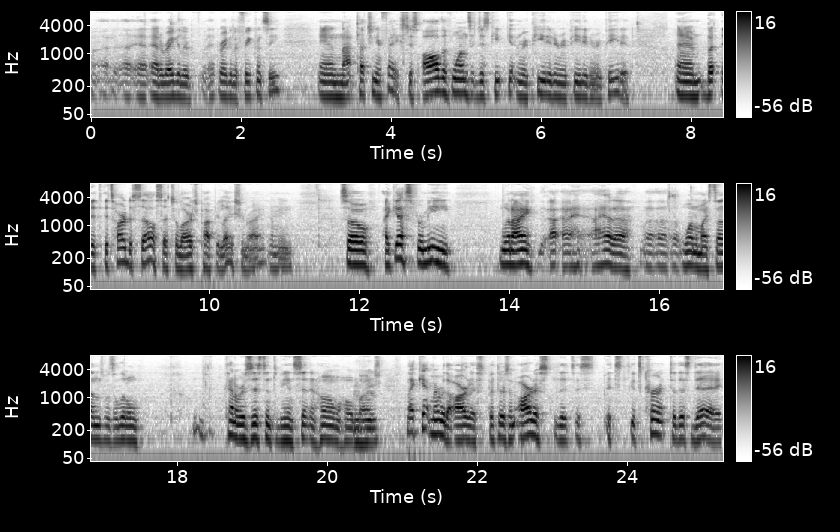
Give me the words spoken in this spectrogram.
uh, at, at a regular at regular frequency, and not touching your face. Just all the ones that just keep getting repeated and repeated and repeated. And but it, it's hard to sell such a large population, right? I mean, so I guess for me, when I I, I had a, a, a one of my sons was a little kind of resistant to being sitting at home a whole Mhm. bunch. And I can't remember the artist, but there's an artist that's it's it's, it's current to this day.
